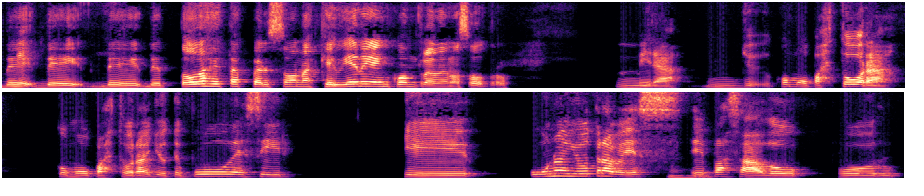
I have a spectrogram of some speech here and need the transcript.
de, de, de, de todas estas personas que vienen en contra de nosotros? Mira, yo como pastora, como pastora, yo te puedo decir que una y otra vez he pasado por,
